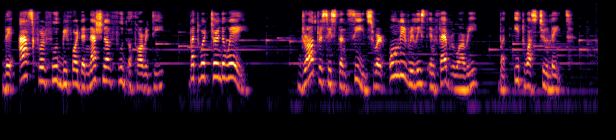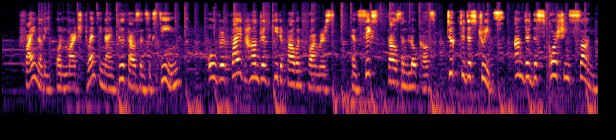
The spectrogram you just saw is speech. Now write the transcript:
they asked for food before the National Food Authority but were turned away. Drought-resistant seeds were only released in February, but it was too late. Finally, on March 29, 2016, over 500 Kidapawan farmers and 6,000 locals took to the streets under the scorching sun,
